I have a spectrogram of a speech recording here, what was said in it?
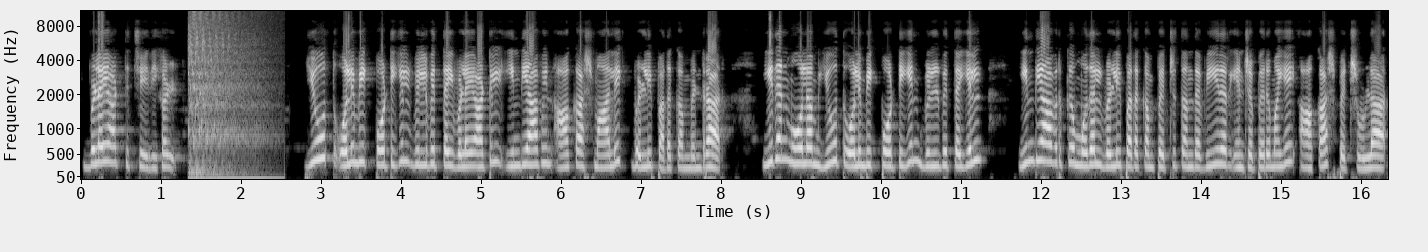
விளையாட்டுச் செய்திகள். யூத் ஒலிம்பிக் போட்டியில் வில்வித்தை விளையாட்டில் இந்தியாவின் ஆகாஷ் மாலிக் வெள்ளிப் பதக்கம் வென்றார். இதன் மூலம் யூத் ஒலிம்பிக் போட்டியின் வில்வித்தையில் இந்தியாவிற்கு முதல் வெள்ளிப் பதக்கம் பெற்றுத்தந்த வீரர் என்ற பெருமையை ஆகாஷ் பெற்றுள்ளார்.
